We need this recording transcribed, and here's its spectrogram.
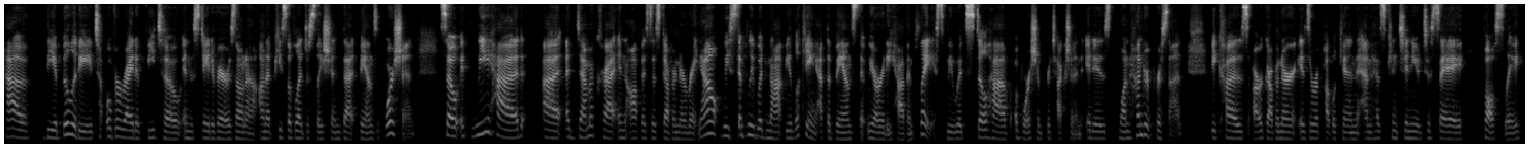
have the ability to override a veto in the state of Arizona on a piece of legislation that bans abortion. So if we had uh, a Democrat in office as governor right now, we simply would not be looking at the bans that we already have in place. We would still have abortion protection. It is 100% because our governor is a Republican and has continued to say falsely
